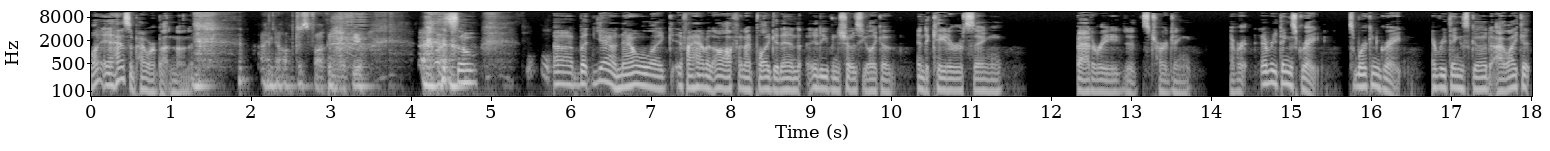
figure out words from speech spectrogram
well it has a power button on it. I know, I'm just fucking with you. so Uh, but yeah, now like if I have it off and I plug it in, it even shows you like a indicator saying battery, it's charging. Ever everything's great. It's working great. Everything's good. I like it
